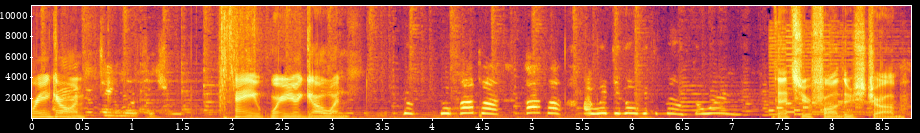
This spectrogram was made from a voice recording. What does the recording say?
where are you going? Hey, where are you going? No, no, Papa, Papa, I went to go get the milk. Don't worry. That's your father's job.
